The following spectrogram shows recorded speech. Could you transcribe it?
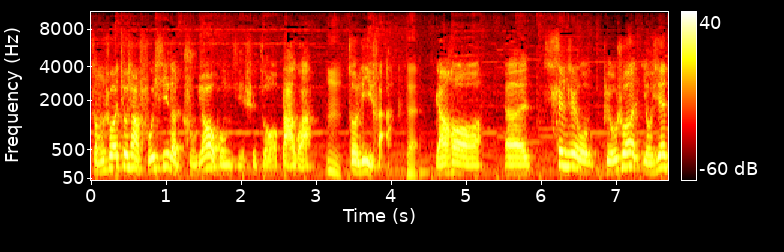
怎么说，就像伏羲的主要功绩是做八卦，嗯，做历法，对，然后呃，甚至我比如说有些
